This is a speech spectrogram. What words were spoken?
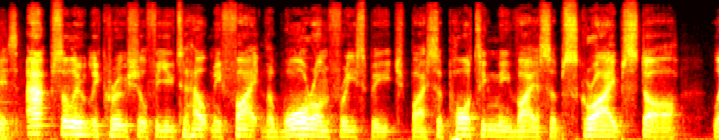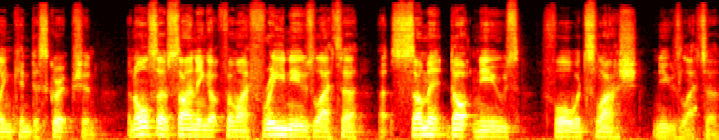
It's absolutely crucial for you to help me fight the war on free speech by supporting me via Subscribe Star, link in description, and also signing up for my free newsletter at summit.news forward slash newsletter.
